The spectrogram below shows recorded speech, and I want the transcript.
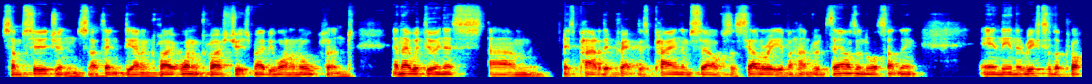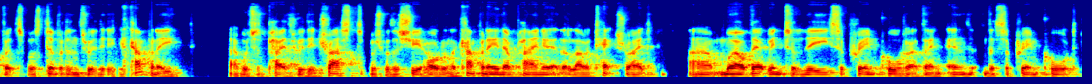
some surgeons, I think down in one in Christchurch, maybe one in Auckland. And they were doing this um, as part of their practice, paying themselves a salary of 100,000 or something. And then the rest of the profits was dividend through their company, uh, which was paid through their trust, which was a shareholder in the company, and they're paying it at the lower tax rate. Um, well, that went to the Supreme Court, I think, and the Supreme Court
